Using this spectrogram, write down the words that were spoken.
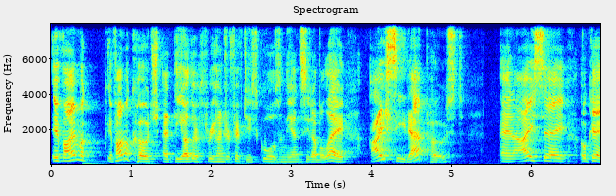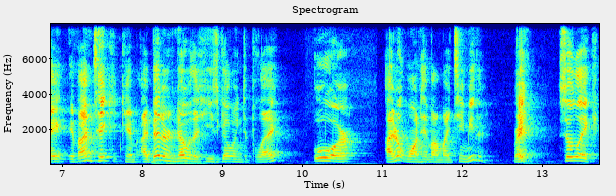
If I'm a if I'm a coach at the other 350 schools in the NCAA, I see that post and I say, okay, if I'm taking him, I better know that he's going to play, or I don't want him on my team either, right? Yeah. So like,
